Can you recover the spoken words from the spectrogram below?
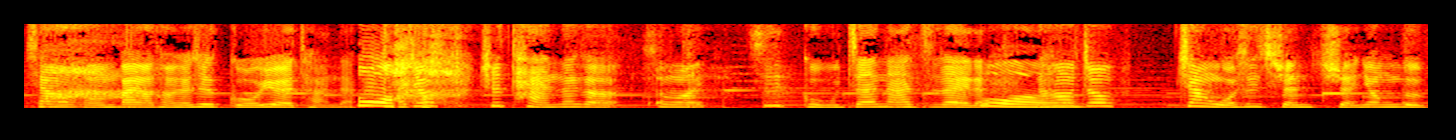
像我们班有同学是国乐团的，他就去弹那个什么是古筝啊之类的，然后就。像我是选选用 loop，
